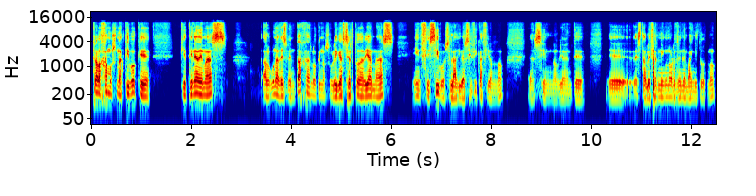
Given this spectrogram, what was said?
trabajamos un activo que, que tiene además alguna desventaja, lo que nos obliga a ser todavía más incisivos en la diversificación, ¿no? Eh, sin obviamente eh, establecer ningún orden de magnitud. ¿no?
